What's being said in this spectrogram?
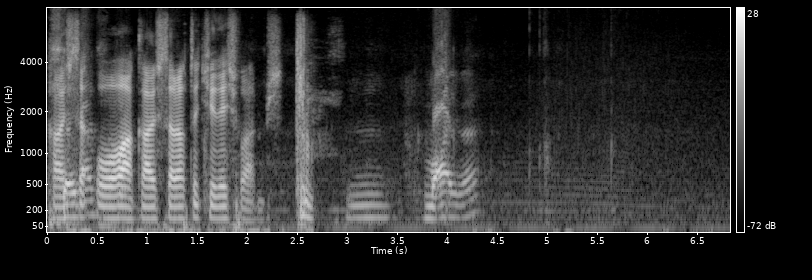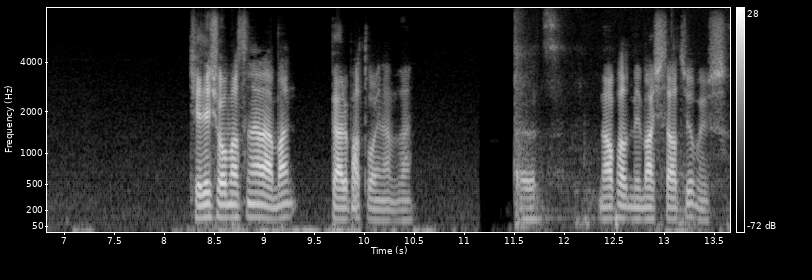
Karşı Şeyden- Oha karşı tarafta keleş varmış. Hmm. Vay be. Keleş olmasına rağmen berbat oynadılar. Evet. Ne yapalım bir maçta atıyor muyuz?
